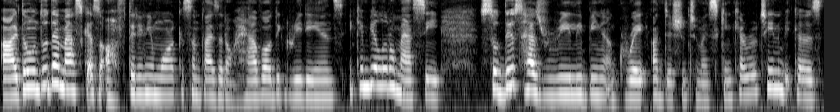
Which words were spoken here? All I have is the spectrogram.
I don't do the mask as often anymore because sometimes i don't have all the ingredients. It can be a little messy. So this has really been a great addition to my skincare routine because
